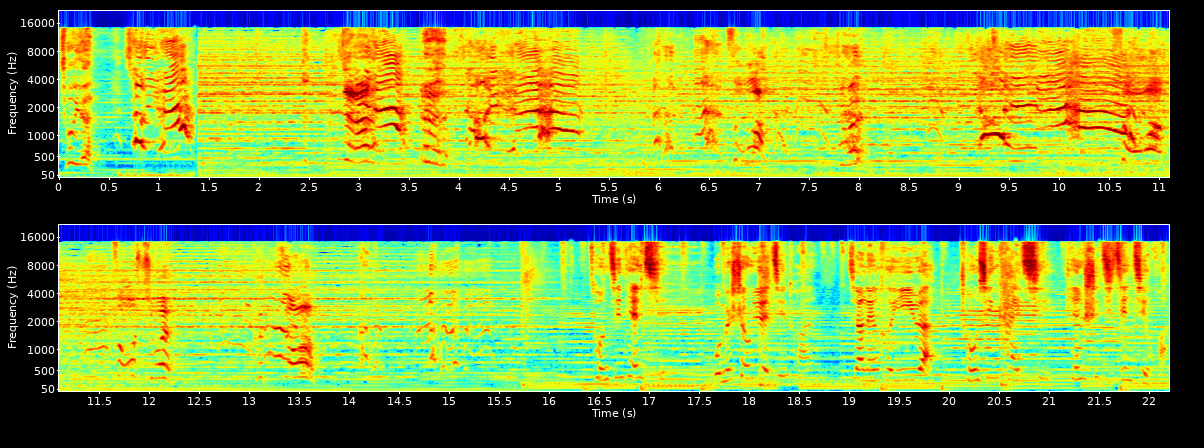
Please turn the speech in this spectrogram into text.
秋雨，秋雨，再来！秋雨，走！从今天起，我们盛悦集团将联合医院重新开启天使基金计划，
